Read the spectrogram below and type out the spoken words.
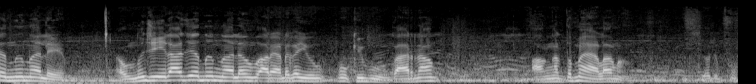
ചെന്ന് നിന്നാലേ ഒന്നും ചെയ്യില്ലാതെ ചെന്ന് നിന്നാലും അറിയാണ്ട് കൈ പൊക്കി പോവും. കാരണം അങ്ങനത്തെ മേളാണ്. ഒരു പു-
